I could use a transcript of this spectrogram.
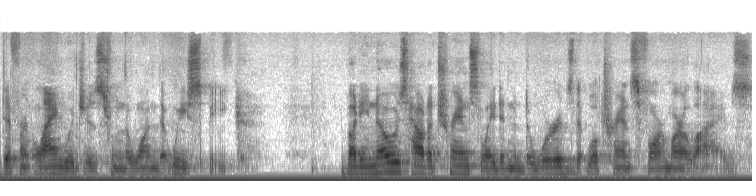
different languages from the one that we speak, but he knows how to translate it into words that will transform our lives.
